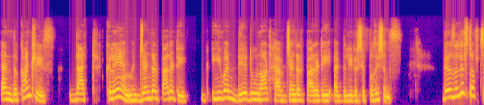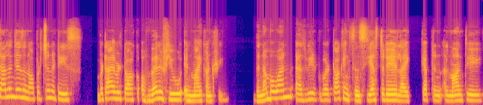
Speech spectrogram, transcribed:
and the countries that claim gender parity, even they do not have gender parity at the leadership positions. There's a list of challenges and opportunities, but I will talk of very few in my country. The number one, as we were talking since yesterday, like Captain Almanti,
